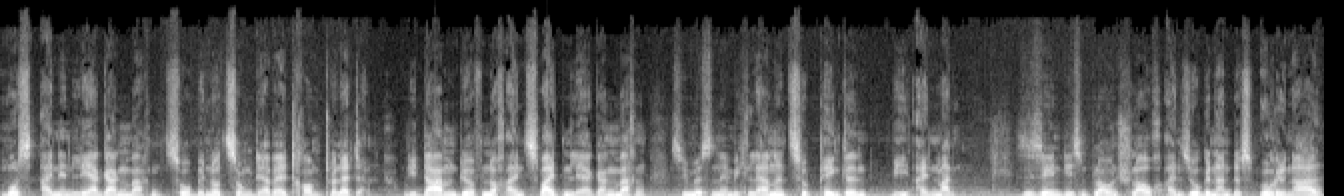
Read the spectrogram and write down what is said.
muss einen Lehrgang machen zur Benutzung der Weltraumtoilette. Und die Damen dürfen noch einen zweiten Lehrgang machen. Sie müssen nämlich lernen zu pinkeln wie ein Mann. Sie sehen diesen blauen Schlauch, ein sogenanntes Urinal.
